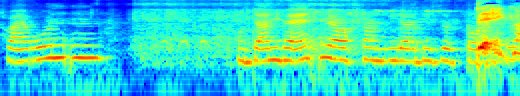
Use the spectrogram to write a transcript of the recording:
zwei Runden. Und dann beenden wir auch schon wieder diese Folge. Digga!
